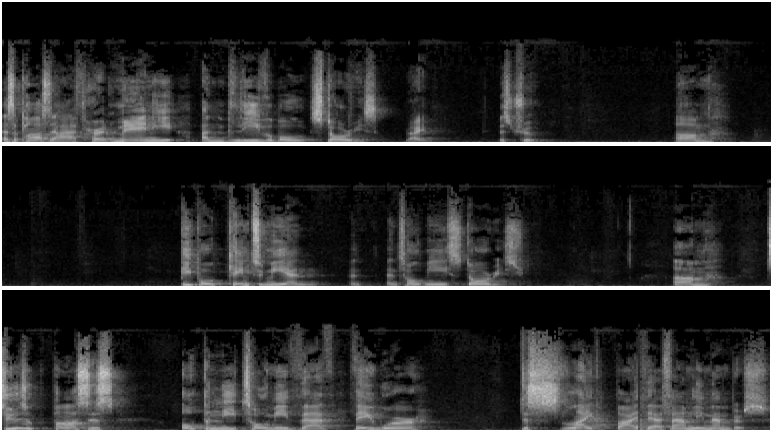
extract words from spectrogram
As a pastor, I have heard many unbelievable stories, right? It's true. Um, people came to me and and, and told me stories. Um, two pastors openly told me that they were disliked by their family members.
